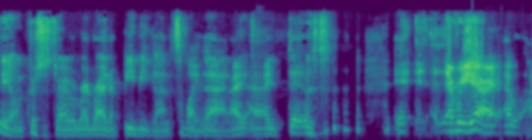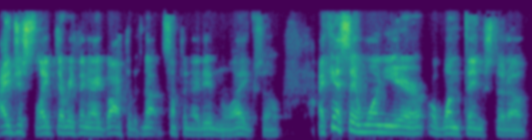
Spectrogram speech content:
you know, in Christmas story, I would ride a BB gun, stuff like that. I, I it was it, it- every year. I, I, I just liked everything I got. There was not something I didn't like. So I can't say one year or one thing stood out.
